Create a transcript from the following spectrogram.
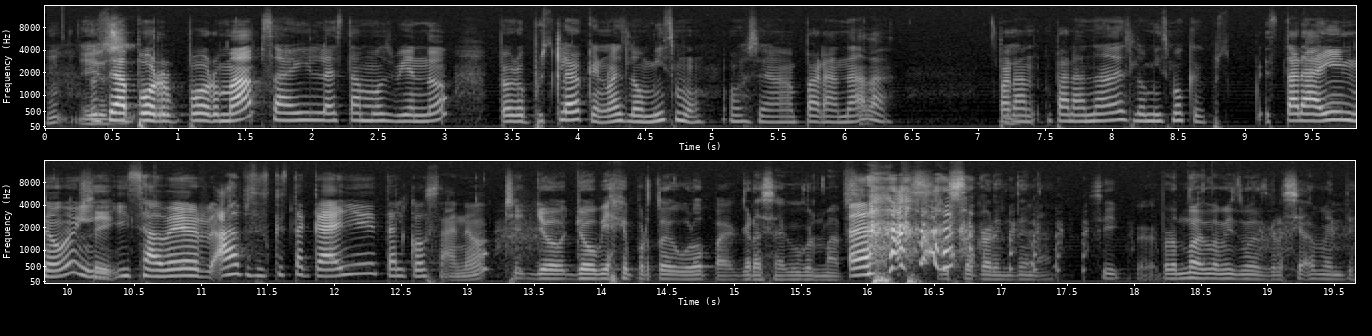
Mm, O sea, por, por maps ahí la estamos viendo, pero pues claro que no es lo mismo, o sea, para nada. Para, para nada es lo mismo que pues, estar ahí, ¿no? Y, Sí. y saber, ah, pues es que esta calle, tal cosa, ¿no? Sí, yo, yo viajé por toda Europa gracias a Google Maps. Ah. esta cuarentena. Sí, pero, no es lo mismo, desgraciadamente.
